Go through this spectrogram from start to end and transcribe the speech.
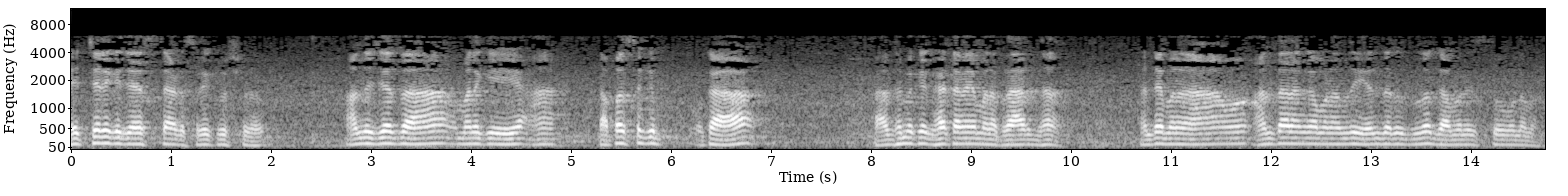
హెచ్చరిక చేస్తాడు శ్రీకృష్ణుడు. అందుచేత మనకి తపస్సుకి ఒక ప్రాథమిక ఘట్టమే మన ప్రార్థన. అంటే మన అంతరంగం మనందు ఏం జరుగుతుందో గమనిస్తూ ఉండమని.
